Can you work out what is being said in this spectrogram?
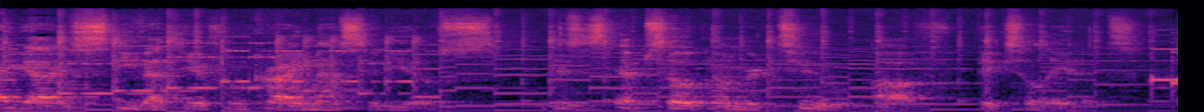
Hi guys, Steve At here from Crying Studios. This is episode number two of Pixelated.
